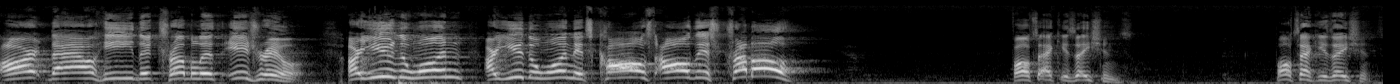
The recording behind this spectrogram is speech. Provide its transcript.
Art thou he that troubleth Israel? Are you the one? Are you the one that's caused all this trouble? False accusations. False accusations.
